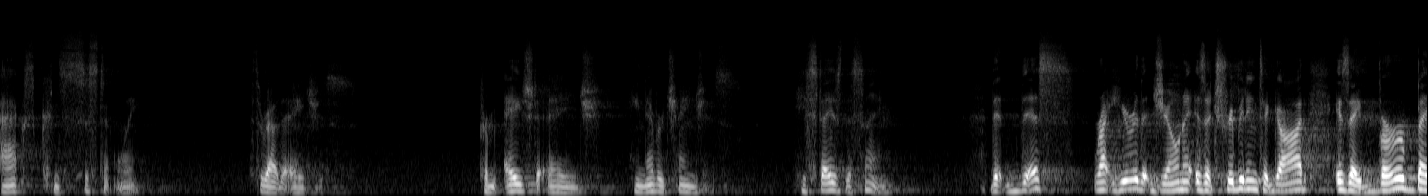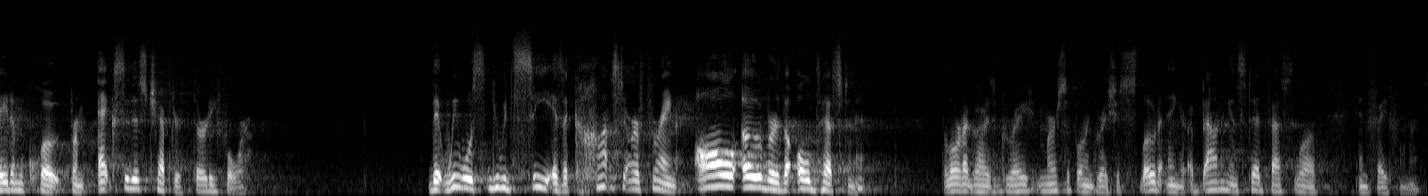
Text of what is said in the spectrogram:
acts consistently throughout the ages. From age to age, he never changes he stays the same. That this right here that Jonah is attributing to God is a verbatim quote from Exodus chapter 34. That we will, you would see as a constant refrain all over the Old Testament. The Lord our God is great, merciful and gracious, slow to anger, abounding in steadfast love and faithfulness.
